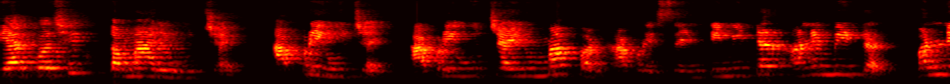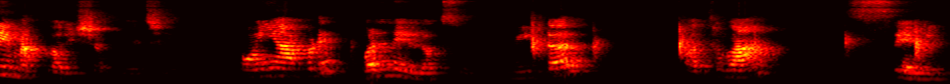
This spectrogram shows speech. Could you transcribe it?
ત્યાર પછી તમારી ઊંચાઈ, આપણી ઊંચાઈ, આપણી ઊંચાઈનું માપન આપણે સેન્ટીમીટર અને મીટર બંનેમાં કરી શકીએ છીએ. તો અહીંયા આપણે બંને લખશું. મીટર અથવા સેમી.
